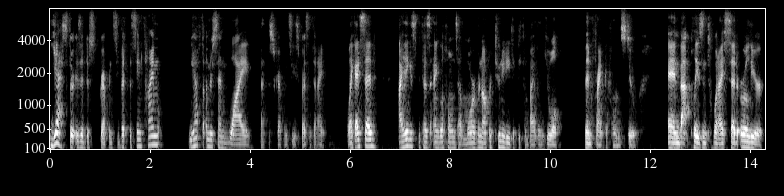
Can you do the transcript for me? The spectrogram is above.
yes, there is a discrepancy, but at the same time, we have to understand why that discrepancy is present. And I, like I said, I think it's because Anglophones have more of an opportunity to become bilingual than Francophones do. And that plays into what I said earlier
